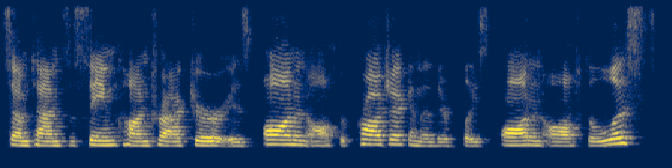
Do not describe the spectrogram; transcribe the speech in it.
Sometimes the same contractor is on and off the project and then they're placed on and off the list,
